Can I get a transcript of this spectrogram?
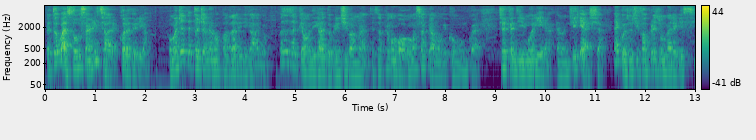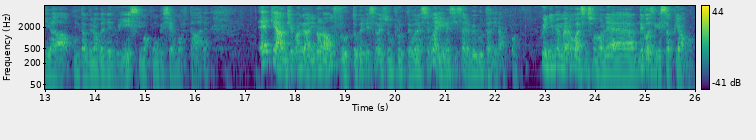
Detto questo possiamo iniziare con la teoria. Come già detto oggi andremo a parlare di Kaido. Cosa sappiamo di Kaido principalmente? Sappiamo poco, ma sappiamo che comunque cerca di morire e non ci riesce e questo ci fa presumere che sia appunto abbia una pelle durissima comunque sia immortale. E che anche magari non ha un frutto perché se avesse un frutto e volesse morire si sarebbe buttato in acqua. Quindi più o meno queste sono le, le cose che sappiamo.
